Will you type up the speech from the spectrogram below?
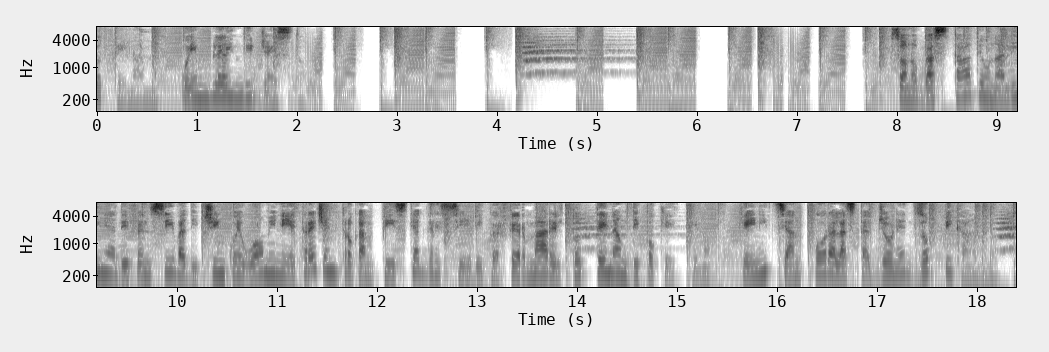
Tottenham, Wembley indigesto. Sono bastate una linea difensiva di 5 uomini e 3 centrocampisti aggressivi per fermare il Tottenham di Pochettino, che inizia ancora la stagione zoppicando.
